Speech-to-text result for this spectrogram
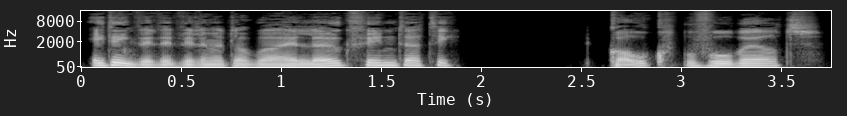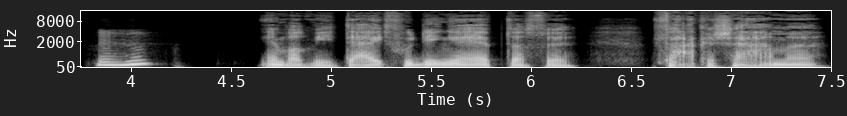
Ik denk dat Willem het ook wel heel leuk vindt dat ik kook, bijvoorbeeld. Mhm. En wat meer tijd voor dingen heb. Dat we vaker samen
